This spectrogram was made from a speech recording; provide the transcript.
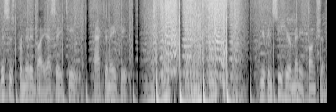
This is permitted by SAT, ACT and AP. You can see here many functions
